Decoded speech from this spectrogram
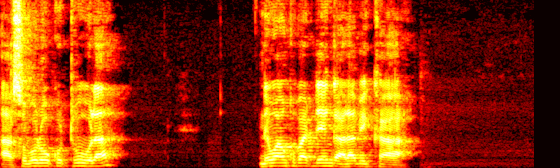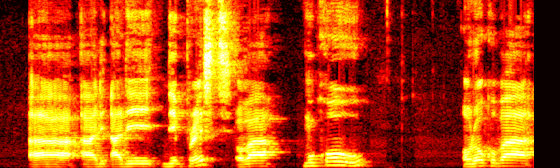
asobola okutuula newankubadde ng'alabika ali, ali depressed oba mukoowu olw'okuba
